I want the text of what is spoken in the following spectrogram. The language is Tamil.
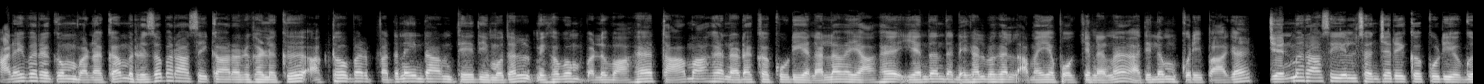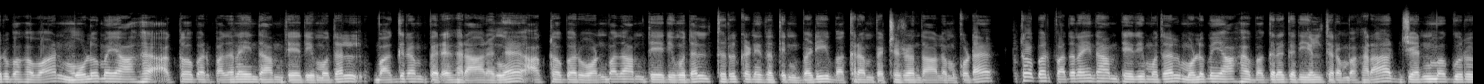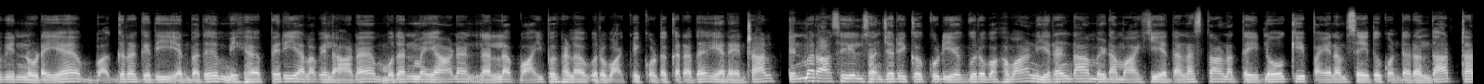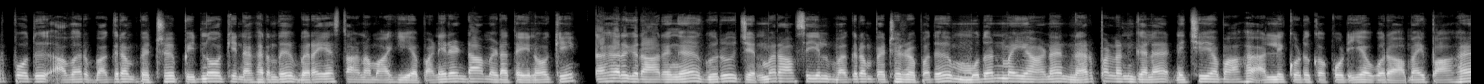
அனைவருக்கும் வணக்கம். ரிசபராசிக்காரர்களுக்கு அக்டோபர் பதினைந்தாம் தேதி முதல் மிகவும் வலுவாக தாமாக நடக்கக்கூடிய நல்லவையாக எந்தெந்த நிகழ்வுகள் அமைய போக்கின்றன அதிலும் குறிப்பாக ஜென்ம ராசியில் சஞ்சரிக்கக்கூடிய குரு பகவான் முழுமையாக அக்டோபர் பதினைந்தாம் தேதி முதல் வக்ரம் பெறுகிறாருங்க. அக்டோபர் ஒன்பதாம் தேதி முதல் திருக்கணிதத்தின்படி வக்ரம் பெற்றிருந்தாலும் கூட அக்டோபர் பதினைந்தாம் தேதி முதல் முழுமையாக வக்ரகதியில் திரும்புகிறார். ஜென்ம குருவினுடைய வக்ரகதி என்பது மிக பெரிய அளவிலான முதன்மையான நல்ல வாய்ப்புகளை உருவாக்கி கொடுக்கிறது. ஏனென்றால் ஜென்ம ராசியில் சஞ்சரிக்கக்கூடிய குரு பகவான் இரண்டாம் இடமாகிய தனஸ்தானத்தை நோக்கி பயணம் செய்து கொண்டிருந்தார். தற்போது அவர் வக்ரம் பெற்று பின்னோக்கி நகர்ந்து விரயஸ்தானமாகிய பனிரெண்டாம் இடத்தை நோக்கி நகர்கிறாருங்க. குரு ஜென்மராசியில் வக்ரம் பெற்றிருப்பது முதன்மையான நற்பலன்களை நிச்சயமாக அள்ளி கொடுக்கக்கூடிய ஒரு அமைப்பாக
